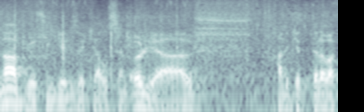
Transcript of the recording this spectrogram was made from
Ne yapıyorsun geri zekalı sen? Öl ya. Üf. Hareketlere bak.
